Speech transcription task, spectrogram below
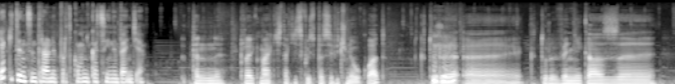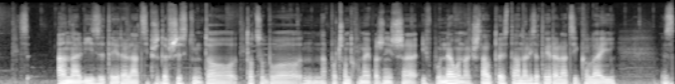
jaki ten centralny port komunikacyjny będzie. Ten projekt ma jakiś taki swój specyficzny układ, który, Mhm. e, który wynika z, z analizy tej relacji. Przede wszystkim to, to, co było na początku najważniejsze i wpłynęło na kształt, to jest ta analiza tej relacji kolei z,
